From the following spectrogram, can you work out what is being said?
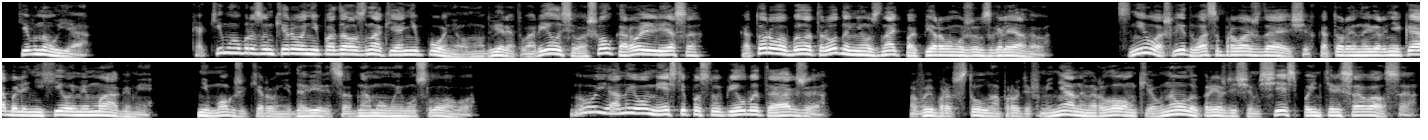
— кивнул я. Каким образом Кероний подал знак, я не понял, но дверь отворилась, и вошел король леса, которого было трудно не узнать по первому же взгляду. С ним вошли два сопровождающих, которые наверняка были нехилыми магами. Не мог же Керони довериться одному моему слову. Ну, я на его месте поступил бы так же. Выбрав стул напротив меня, Номерлоун кивнул и, прежде чем сесть, поинтересовался.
